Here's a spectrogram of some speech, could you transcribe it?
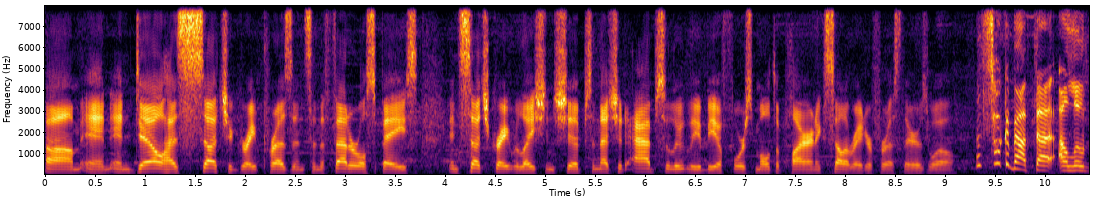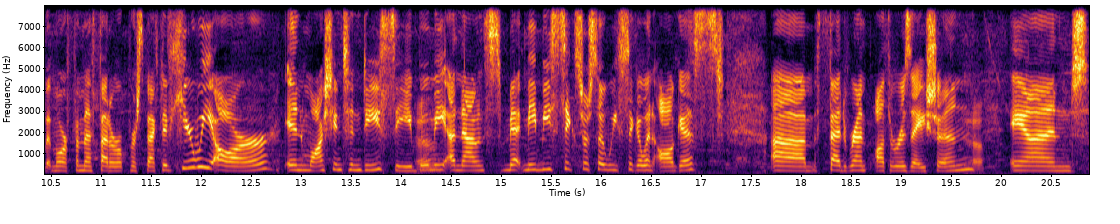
Um, and, and Dell has such a great presence in the federal space and such great relationships, and that should absolutely be a force multiplier and accelerator for us there as well. Let's talk about that a little bit more from a federal perspective. Here we are in Washington, D.C. Yeah. Boomi announced maybe six or so weeks ago in August, um, FedRAMP authorization, yeah. and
